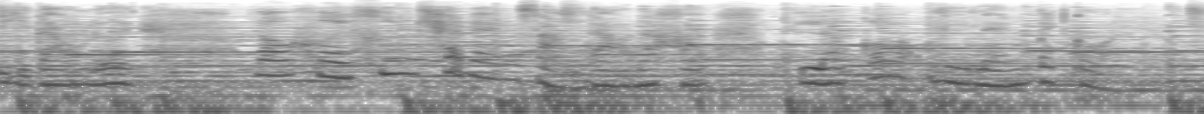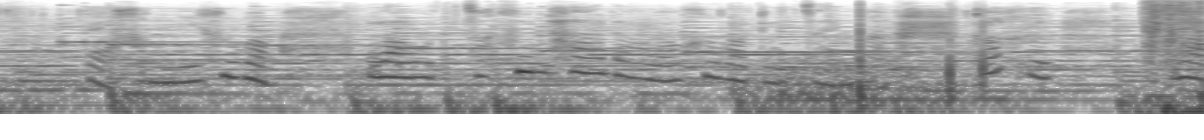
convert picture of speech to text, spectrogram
4ดาวเลย เราเคยขึ้นแค่แดง3ดาวนะคะ แล้วก็รีแลนซ์ไปก่อน แต่ครั้งนี้คือแบบเราจะขึ้น5ดาวแล้วคือเราดีใจมาก ก็คือเรา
